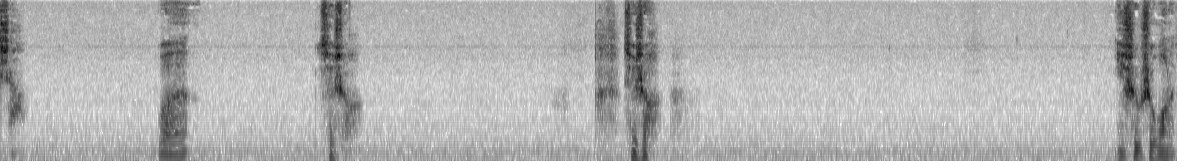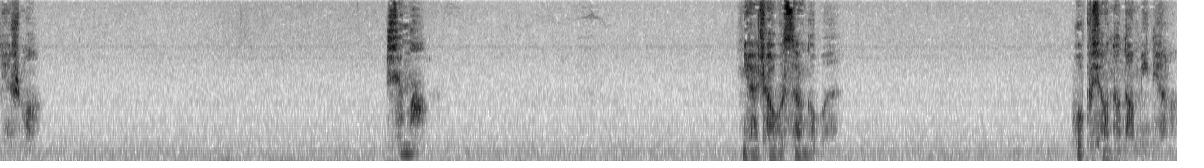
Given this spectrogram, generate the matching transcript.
再上。晚安，先生。先生，你是不是忘了点什么？什么？你还差我三个吻，我不想等到明天了。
